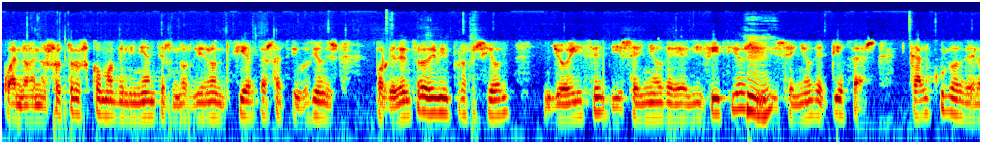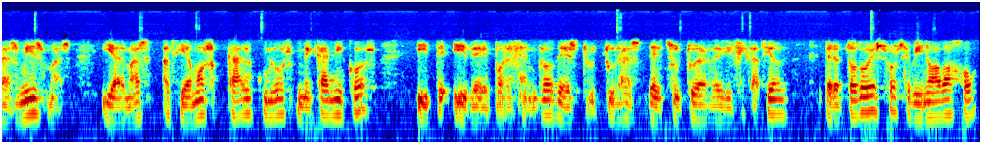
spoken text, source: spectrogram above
cuando a nosotros como delineantes nos dieron ciertas atribuciones, porque dentro de mi profesión yo hice diseño de edificios y Mm. diseño de piezas, cálculos de las mismas y además hacíamos cálculos mecánicos y, te- y de, por ejemplo, de estructuras de estructuras de edificación. Pero todo eso se vino abajo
